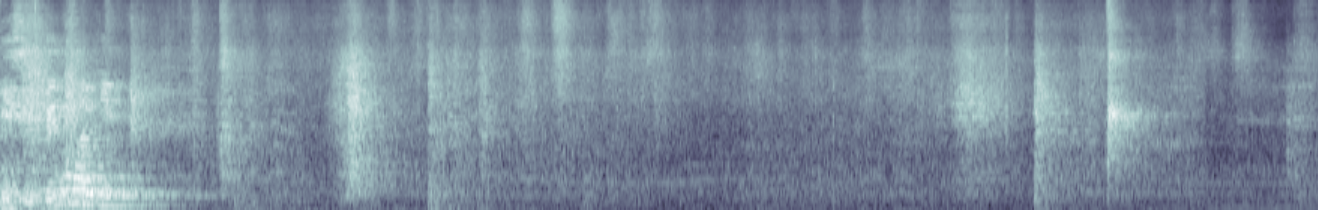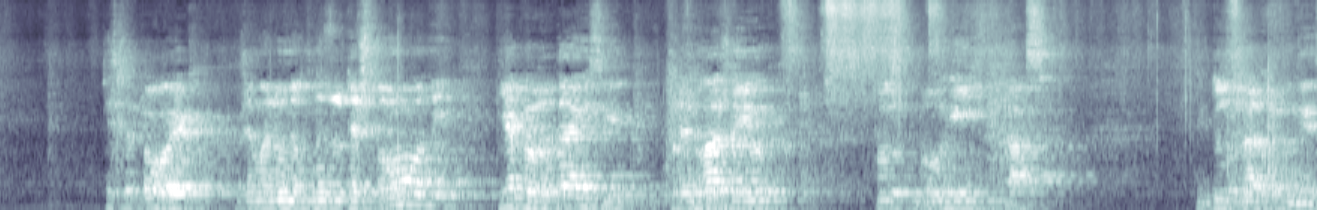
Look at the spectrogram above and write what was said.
вісімки нулики. Після того, як вже малюнок внизу теж сформований, я повертаюся і приглажую тут другий раз. Йду зверху вниз.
